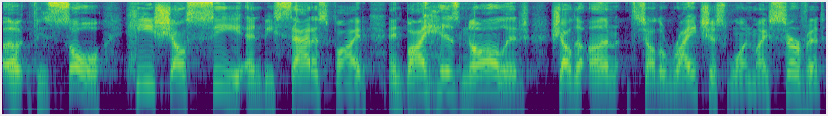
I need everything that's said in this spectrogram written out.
of his soul he shall see and be satisfied, and by his knowledge shall the, un, shall the righteous one, my servant,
